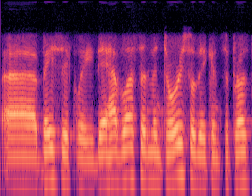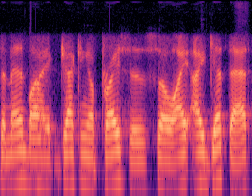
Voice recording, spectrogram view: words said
Uh, basically, they have less inventory, so they can suppress demand by jacking up prices. So I, I get that.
